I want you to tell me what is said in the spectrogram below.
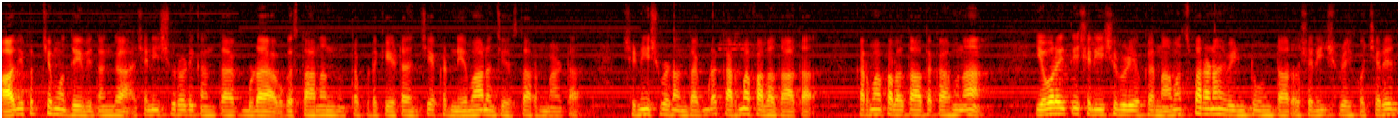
ఆధిపత్యం వద్దే విధంగా శనీశ్వరుడికి అంతా కూడా ఒక స్థానాన్ని అంతా కూడా కేటాయించి అక్కడ నిర్మాణం చేస్తారన్నమాట. శనీశ్వరుడు అంతా కూడా కర్మఫలదాత. కర్మఫలదాత కావున ఎవరైతే శనీశ్వరుడి యొక్క నామస్మరణ వింటూ ఉంటారో శనీశ్వరుడి యొక్క చరి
